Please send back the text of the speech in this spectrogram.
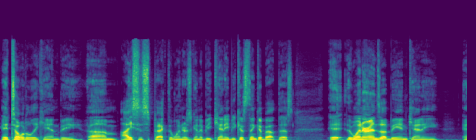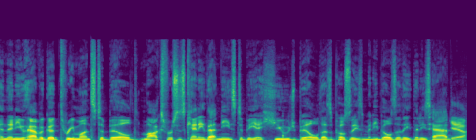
It totally can be. Um, I suspect the winner is going to be Kenny because think about this: it, the winner ends up being Kenny, and then you have a good three months to build Mox versus Kenny. That needs to be a huge build as opposed to these mini builds that he, that he's had. Yeah.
